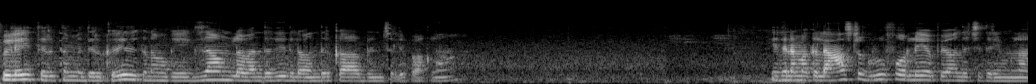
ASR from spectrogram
பிழை திருத்தம் இது இருக்கு. இதுக்கு நமக்கு எக்ஸாம்ல வந்தது இதுல வந்திருக்கா அப்படின்னு சொல்லி பார்க்கலாம். இது நமக்கு லாஸ்ட் குரூப் ஃபோர்லேயே எப்பயோ வந்துச்சு தெரியுங்களா?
